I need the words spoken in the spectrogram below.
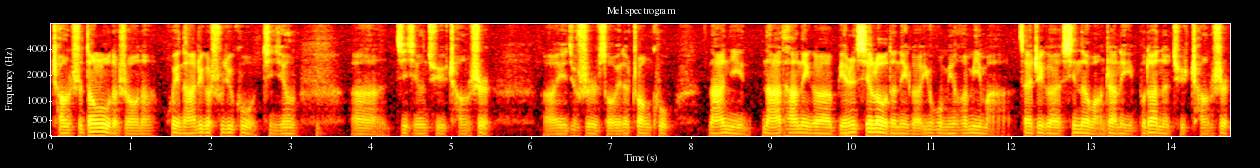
尝试登录的时候呢，会拿这个数据库进行呃进行去尝试，呃，也就是所谓的撞库。拿你拿他那个别人泄露的那个用户名和密码，在这个新的网站里不断的去尝试，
